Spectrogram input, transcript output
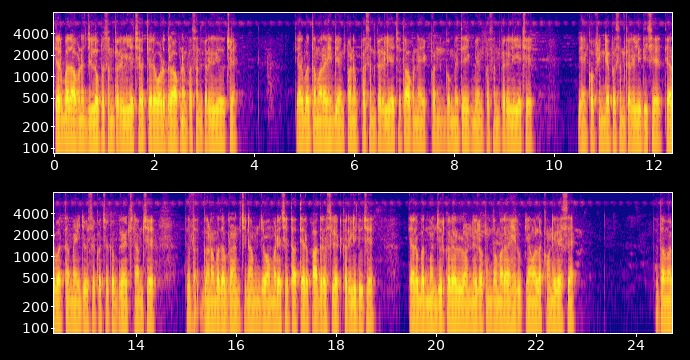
ત્યારબાદ આપણે જિલ્લો પસંદ કરી લઈએ છીએ. અત્યારે વડોદરા આપણે પસંદ કરી લીધો છે. ત્યારબાદ તમારે અહીં બેંક પણ પસંદ કરી લઈએ છીએ. તો આપણે એક પણ ગમે તે એક બેંક પસંદ કરી લઈએ છીએ. બેંક ઓફ ઇન્ડિયા પસંદ કરી લીધી છે. ત્યારબાદ તમે અહીં જોઈ શકો છો કે બ્રાન્ચ નામ છે. તો ઘણા બધા બ્રાન્ચ નામ જોવા મળે છે. તો અત્યારે પાદર સિલેક્ટ કરી લીધું છે. ત્યારબાદ મંજૂર કરેલ લોનની રકમ તમારે અહીં રૂપિયામાં લખવાની રહેશે. તો તમે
